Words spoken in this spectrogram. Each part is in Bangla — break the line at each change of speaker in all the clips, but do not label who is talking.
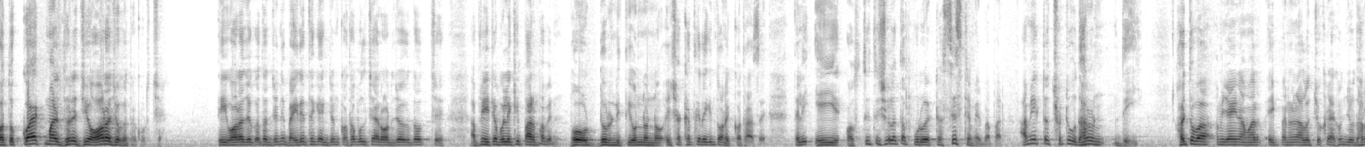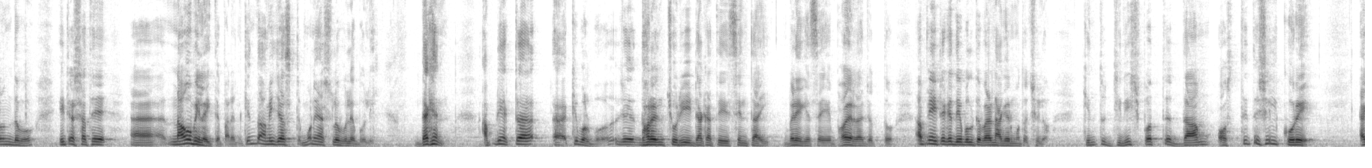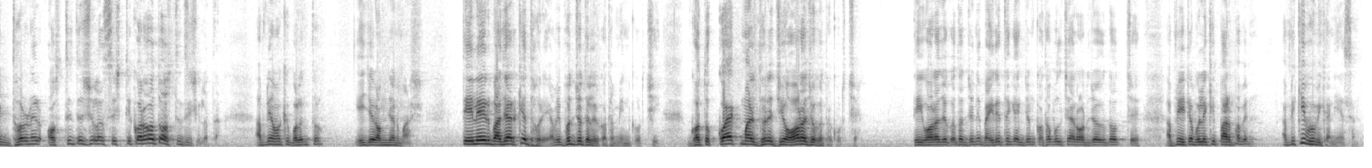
গত কয়েক মাস ধরে যে অরাজকতা করছে, এই অরাজকতার জন্য বাইরে থেকে একজন কথা বলছে আর অরাজকতা হচ্ছে, আপনি এটা বলে কি পার পাবেন? ভোট, দুর্নীতি, অন্যান্য এই সাক্ষাৎকারে কিন্তু অনেক কথা আছে। তাহলে এই অস্থিতিশীলতা পুরো একটা সিস্টেমের ব্যাপার। আমি একটা ছোট উদাহরণ দিই। হয়তোবা, আমি জানি না আমার এই প্যানেল আলোচকরা এখন যে উদাহরণ দেবো, এটার সাথে নাও মিলাইতে পারেন। কিন্তু আমি জাস্ট মনে আসলো বলে বলি। দেখেন আপনি একটা কি বলব, যে ধরেন চুরি, ডাকাতি, ছিনতাই বেড়ে গেছে, ভয়ের রাজত্ব, আপনি এটাকে দিয়ে বলতে পারেন আগের মতো ছিল। কিন্তু জিনিসপত্রের দাম অস্থিতিশীল করে এক ধরনের অস্থিতিশীলতা সৃষ্টি করাও তো অস্থিতিশীলতা। আপনি আমাকে বলেন তো, এই যে রমজান মাস, তেলের বাজারকে ধরে, আমি ভোজ্য তেলের কথা মিন করছি, গত কয়েক মাস ধরে যে অরাজকতা করছে, এই অরাজকতার জন্য বাইরে থেকে একজন কথা বলছে আর অরাজকতা হচ্ছে, আপনি এটা বলে কি পার পাবেন? আপনি কি ভূমিকা নিয়েছেন?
